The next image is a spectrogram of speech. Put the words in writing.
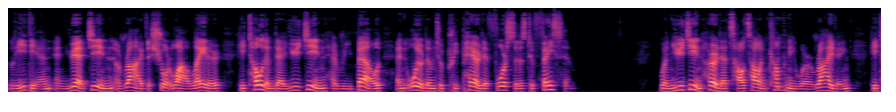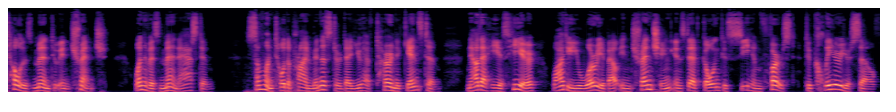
Li Dian and Yue Jin arrived a short while later, he told them that Yu Jin had rebelled and ordered them to prepare their forces to face him. When Yu Jin heard that Cao Cao and company were arriving, he told his men to entrench. One of his men asked him, Someone told the prime minister that you have turned against him. Now that he is here, why do you worry about entrenching instead of going to see him first to clear yourself?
